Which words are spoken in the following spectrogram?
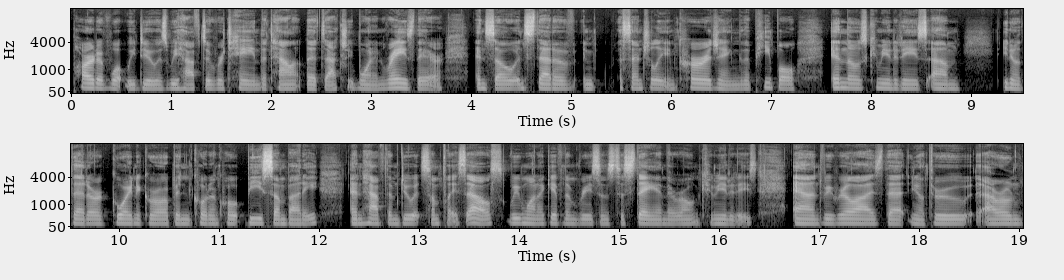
part of what we do is we have to retain the talent that's actually born and raised there and so instead of in, essentially encouraging the people in those communities um, you know, that are going to grow up and quote unquote be somebody and have them do it someplace else. We want to give them reasons to stay in their own communities. And we realize that, you know, through our own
